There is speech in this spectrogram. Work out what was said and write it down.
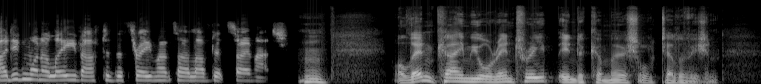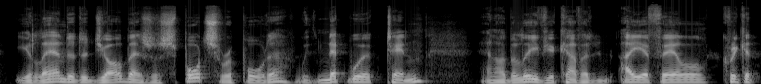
I didn't want to leave after the three months. I loved it so much. Mm. Well, then came your entry into commercial television. You landed a job as a sports reporter with Network 10, and I believe you covered AFL, cricket,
